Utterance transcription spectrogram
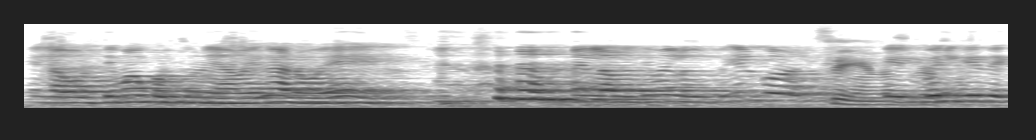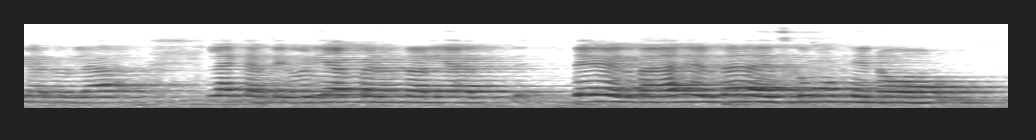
En la última oportunidad me ganó él. en la última en los Billboard. Sí, en los él fue el que se ganó la, la categoría, pero en realidad, de verdad, de verdad, es como que no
